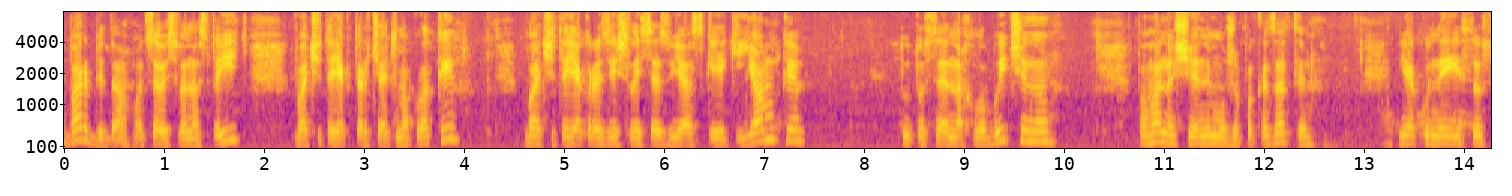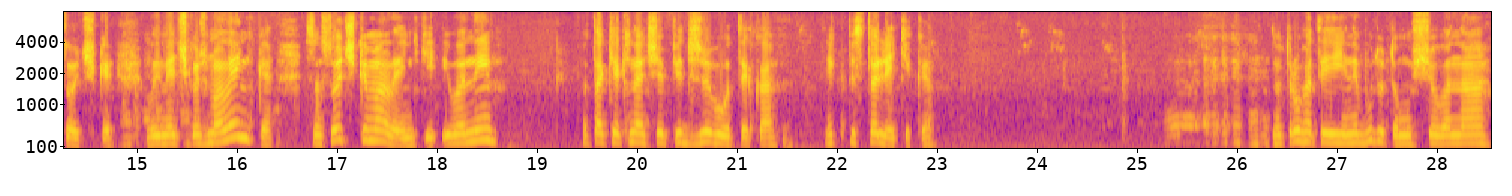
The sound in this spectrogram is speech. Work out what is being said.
Барбі, да, оце ось вона стоїть. Бачите, як торчать маклаки, бачите, як розійшлися зв'язки, які ямки. Тут усе нахлобичено. Погано, що я не можу показати, як у неї сосочки. Вим'ячко ж маленьке, сосочки маленькі, і вони отак, як наче під животика, як пістолетики. Ну, трогати її не буду, тому що вона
